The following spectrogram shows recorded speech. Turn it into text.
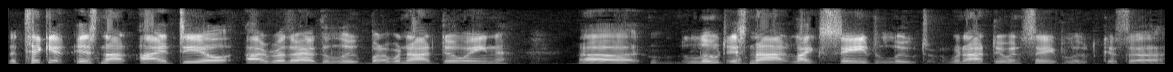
the ticket is not ideal. I'd rather have the loot, but we're not doing... Uh, loot is not like saved loot. We're not doing saved loot, because, uh,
